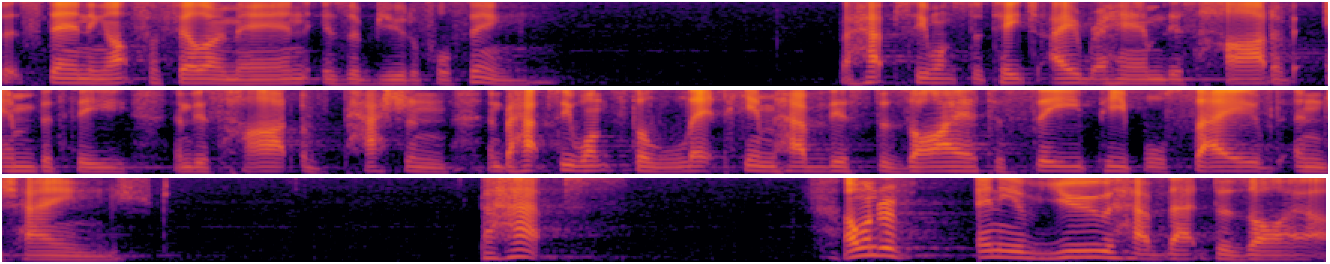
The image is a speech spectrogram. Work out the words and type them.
that standing up for fellow man is a beautiful thing. Perhaps he wants to teach Abraham this heart of empathy and this heart of passion. And perhaps he wants to let him have this desire to see people saved and changed. Perhaps. I wonder if any of you have that desire?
